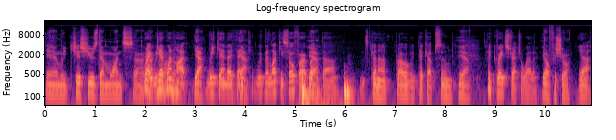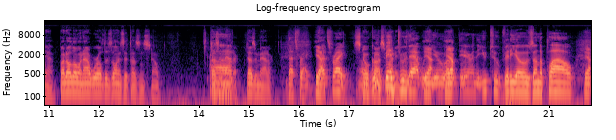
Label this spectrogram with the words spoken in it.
and we just used them once. Uh, Right, we had one ago. hot Yeah. weekend, I think. Yeah. We've been lucky so far, but Yeah. uh, it's gonna probably pick up soon. Yeah. It's been a great stretch of weather. Yeah, for sure. Yeah. Yeah. But although in our world, as long as it doesn't snow, doesn't Uh, matter. Doesn't matter. That's right. Yeah. That's right. Snow Uh, we've been money. through that with Yeah, you yeah. out there in the YouTube videos on the plow. Yeah.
